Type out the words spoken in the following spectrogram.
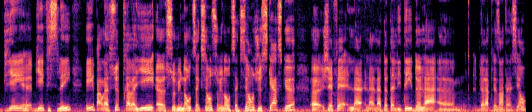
bien, bien ficelée et par la suite travailler sur une autre section, sur une autre section, jusqu'à ce que j'ai fait la, la, la, totalité de la, de la présentation.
